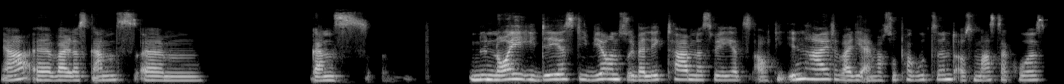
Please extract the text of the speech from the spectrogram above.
Ja, äh, weil das ganz, ähm, ganz eine neue Idee ist, die wir uns überlegt haben, dass wir jetzt auch die Inhalte, weil die einfach super gut sind aus dem Masterkurs,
